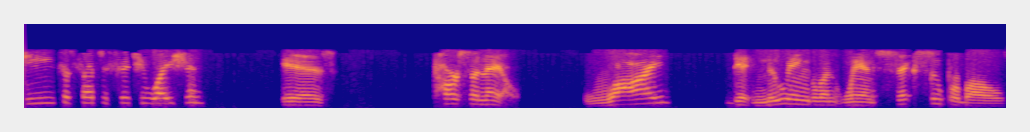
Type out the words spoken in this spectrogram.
key to such a situation is personnel. Why did New England win six Super Bowls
